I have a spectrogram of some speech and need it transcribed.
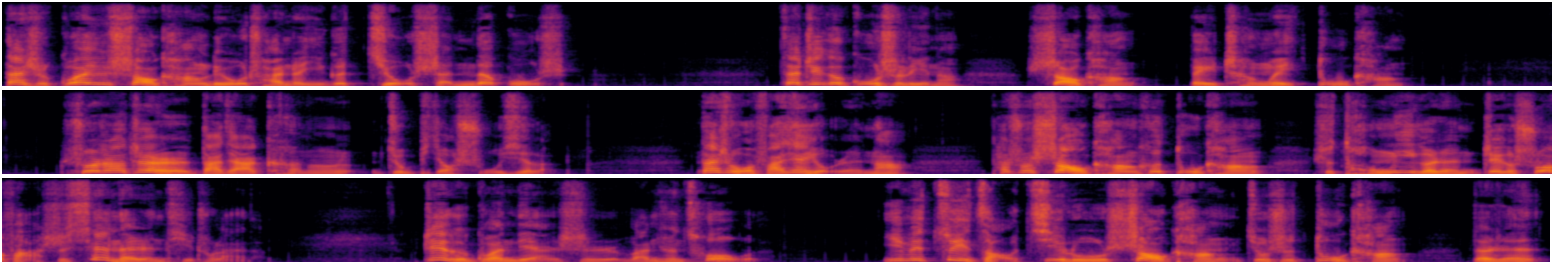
但是关于少康流传着一个酒神的故事，在这个故事里呢，少康被称为杜康。说到这儿，大家可能就比较熟悉了。但是我发现有人呢。他说少康和杜康是同一个人，这个说法是现代人提出来的，这个观点是完全错误的，因为最早记录少康就是杜康的人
